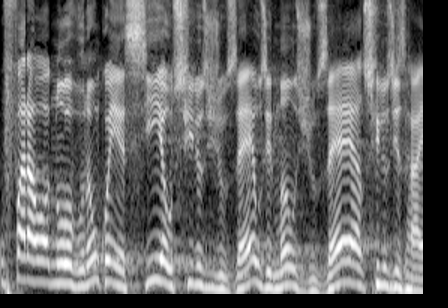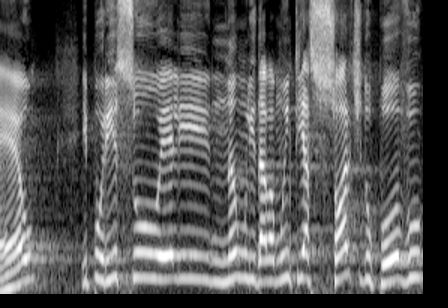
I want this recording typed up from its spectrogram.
O faraó novo não conhecia os filhos de José, os irmãos de José, os filhos de Israel, e por isso ele não lidava muito, e a sorte do povo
